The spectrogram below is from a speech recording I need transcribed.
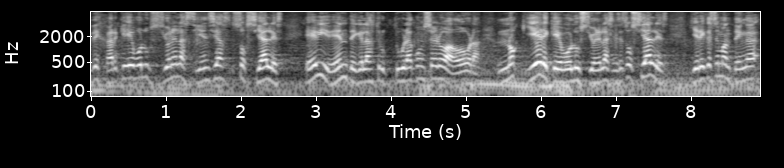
dejar que evolucionen las ciencias sociales. Es evidente que la estructura conservadora no quiere que evolucione las ciencias sociales, quiere que se mantenga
